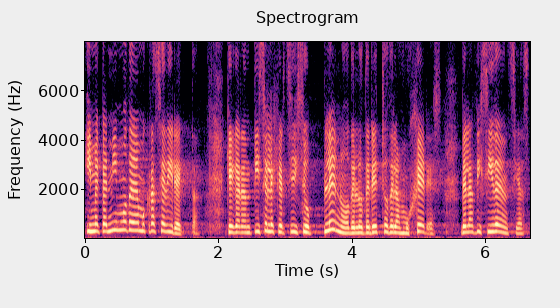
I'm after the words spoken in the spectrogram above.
y mecanismos de democracia directa, que garantice el ejercicio pleno de los derechos de las mujeres, de las disidencias,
